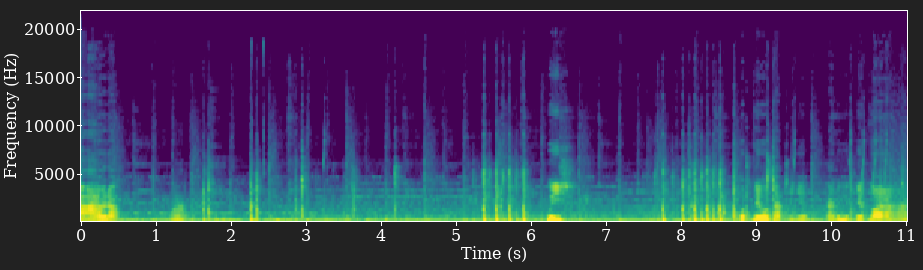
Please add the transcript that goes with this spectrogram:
RR ไปแล้วมาอุ้ยกดเร็วจัดไม่ใช่กลายเป็น F ร้อย RR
